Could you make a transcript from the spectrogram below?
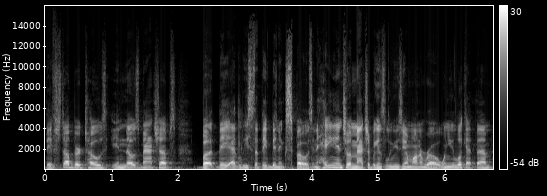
They've stubbed their toes in those matchups, but they at least that they've been exposed. And heading into a matchup against Louisiana Monroe, when you look at them,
